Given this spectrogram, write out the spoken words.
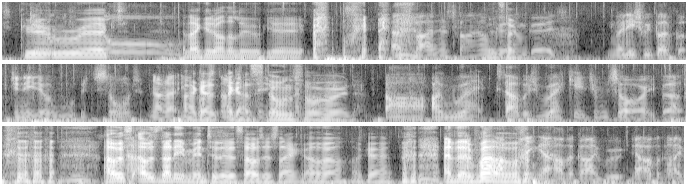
Get the wrecked. floor. And I get all the loot. Yay. That's fine. That's fine. I'm It's good. I'm good. At least we both got. Do you need a sword? No, that. I got I got a stone sword. Ah, I wrecked. That was wreckage. I'm sorry, but I was I was not even into this. I was just like, oh well, okay. and then well I wow. think that other guy, that other guy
